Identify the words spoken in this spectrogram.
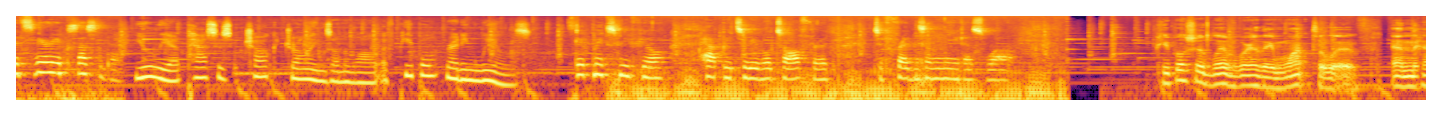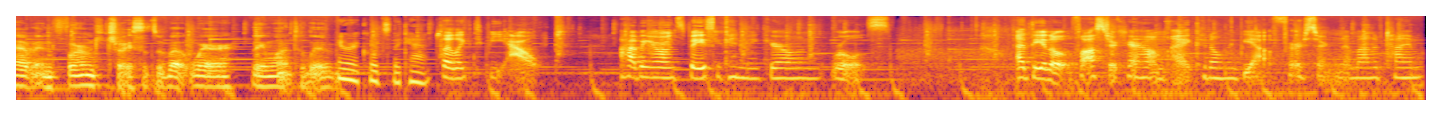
It's very accessible. Yulia passes chalk drawings on the wall of people riding wheels. It makes me feel happy to be able to offer it to friends in need as well. People should live where they want to live and have informed choices about where they want to live. Eric holds the cat. I like to be out. Having your own space, you can make your own rules. At the adult foster care home, I could only be out for a certain amount of time.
